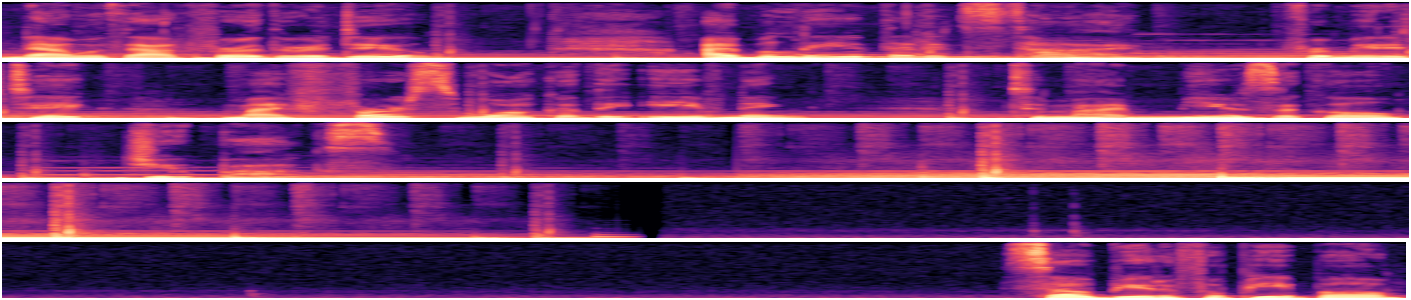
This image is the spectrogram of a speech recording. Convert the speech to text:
Now, without further ado, I believe that it's time for me to take my first walk of the evening to my musical jukebox. So, beautiful people,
